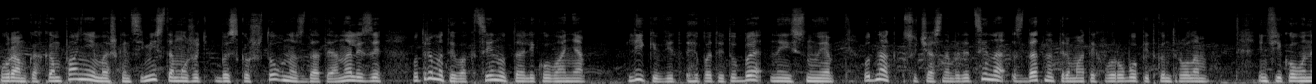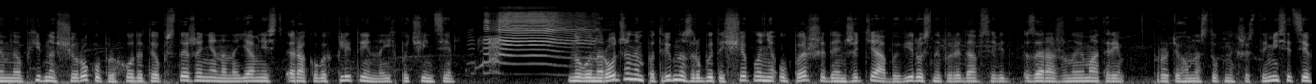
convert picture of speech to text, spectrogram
У рамках кампанії мешканці міста можуть безкоштовно здати аналізи, отримати вакцину та лікування. Ліків від гепатиту Б не існує, однак сучасна медицина здатна тримати хворобу під контролем. Інфікованим необхідно щороку проходити обстеження на наявність ракових клітин на їх печінці. Новонародженим потрібно зробити щеплення у перший день життя, аби вірус не передався від зараженої матері. Протягом наступних шести місяців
